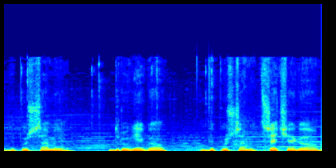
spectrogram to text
wypuszczamy drugiego, wypuszczamy trzeciego.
